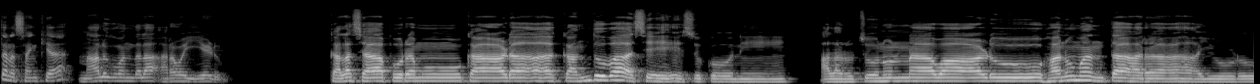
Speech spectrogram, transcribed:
కీర్తన సంఖ్య నాలుగు వందల అరవై ఏడు. కలశాపురము కాడ కందువా చేసుకొని అలరుచునున్నవాడు హనుమంతరాయుడు.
